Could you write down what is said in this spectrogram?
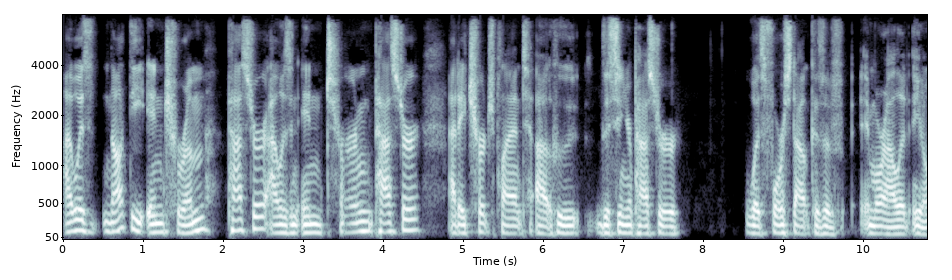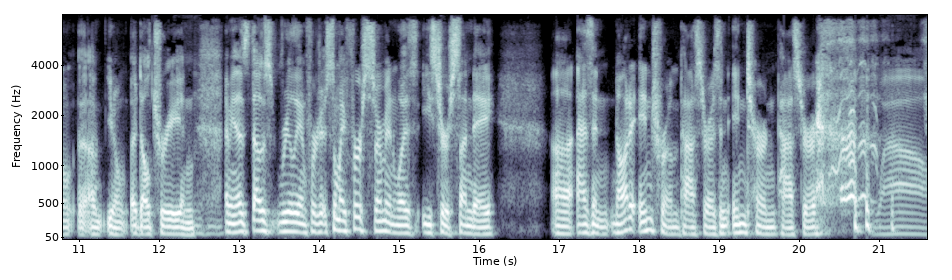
I was not the interim pastor. I was an intern pastor at a church plant uh, who the senior pastor was forced out because of immorality, you know, uh, um, you know, adultery, and mm-hmm. I mean that was really unfortunate. So my first sermon was Easter Sunday, uh, as an not an interim pastor, as an intern pastor. wow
